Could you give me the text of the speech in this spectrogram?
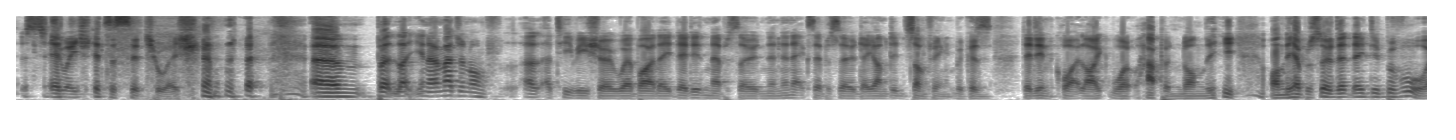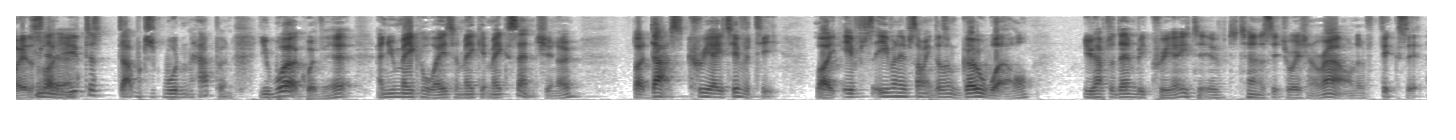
a, a It- situation. it's a situation. um, but like you know, imagine on a TV show whereby they, they did an episode and then the next episode they undid something because they didn't quite like what happened on the on the episode that they did before. It's like Yeah. you just that just wouldn't happen. You work with it and you make a way to make it make sense. You know, like that's creativity. Like if even if something doesn't go well, you have to then be creative to turn the situation around and fix it.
